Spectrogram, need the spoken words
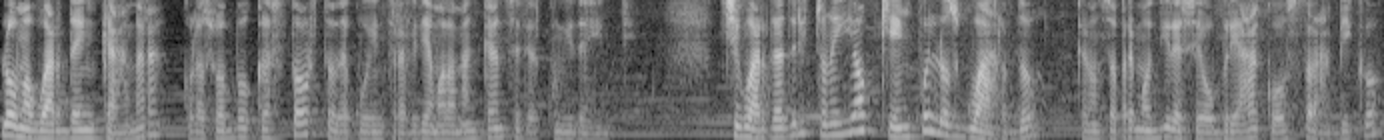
L'uomo guarda in camera con la sua bocca storta da cui intravediamo la mancanza di alcuni denti. Ci guarda dritto negli occhi e in quello sguardo che non sapremo dire se ubriaco o strabico,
